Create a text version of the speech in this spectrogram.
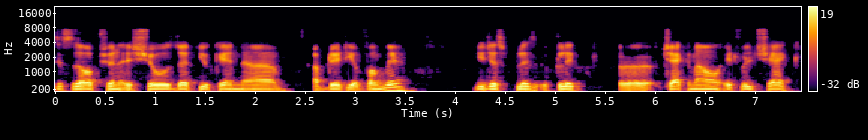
this is the option it shows that you can uh, update your firmware. You just click uh, check now it will check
